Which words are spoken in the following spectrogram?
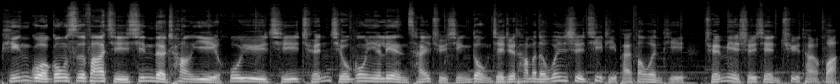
苹果公司发起新的倡议，呼吁其全球供应链采取行动，解决他们的温室气体排放问题，全面实现去碳化。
